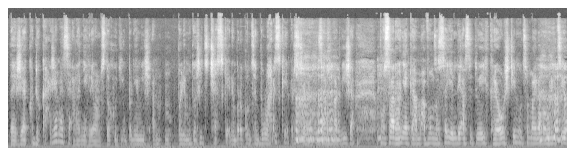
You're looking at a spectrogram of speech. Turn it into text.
Takže jako dokážeme se, ale někdy mám z toho chutí úplně víš a úplně mu to říct česky nebo dokonce bulharsky, prostě zařmat víš a poslat ho někam a on zase jindy asi tu jejich kreolštinu, co mají na Mauriciu,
